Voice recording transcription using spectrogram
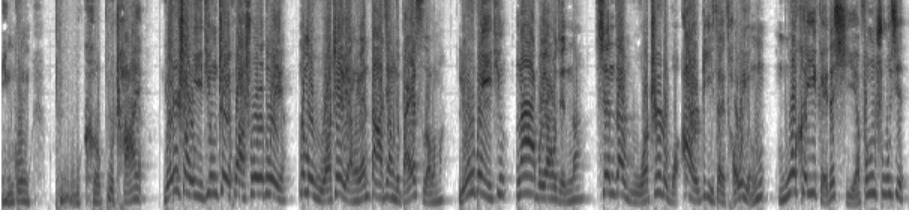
明公不可不查呀！袁绍一听这话说的对呀，那么我这两员大将就白死了吗？刘备一听那不要紧呢，现在我知道我二弟在曹营，我可以给他写封书信，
